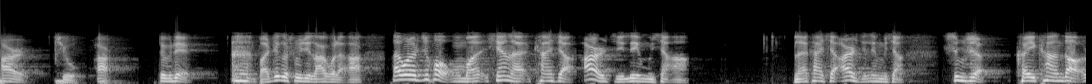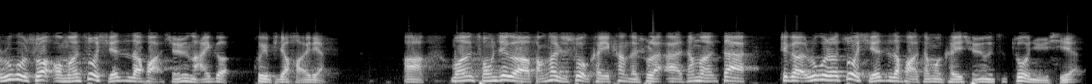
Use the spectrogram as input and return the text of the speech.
二九二，对不对？把这个数据拉过来啊，拉过来之后，我们先来看一下二级类目下啊，来看一下二级类目下是不是？可以看得到，如果说我们做鞋子的话，选用哪一个会比较好一点啊？我们从这个访客指数可以看得出来，哎，咱们在这个如果说做鞋子的话，咱们可以选用做女鞋，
